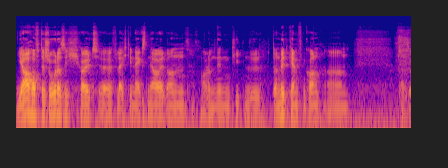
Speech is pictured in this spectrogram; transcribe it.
ja, hoffe schon, dass ich halt äh, vielleicht die nächsten Jahre dann mal um den Titel dann mitkämpfen kann. Ähm, also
